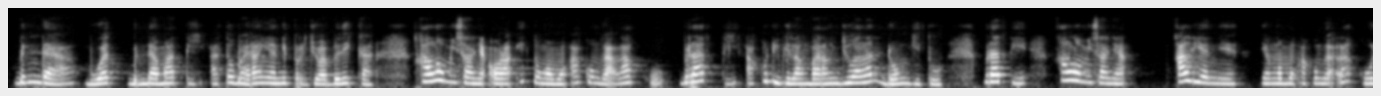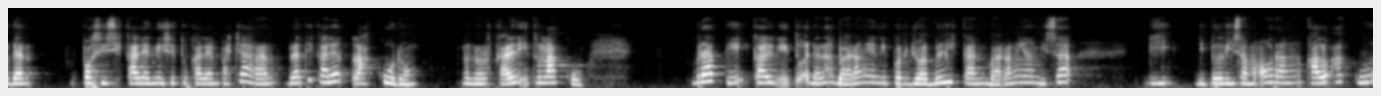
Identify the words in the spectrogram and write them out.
benda buat benda mati atau barang yang diperjualbelikan. Kalau misalnya orang itu ngomong aku nggak laku, berarti aku dibilang barang jualan dong gitu. Berarti kalau misalnya kalian nih yang ngomong aku nggak laku dan posisi kalian di situ kalian pacaran, berarti kalian laku dong. Menurut kalian itu laku. Berarti kalian itu adalah barang yang diperjualbelikan, barang yang bisa di, dibeli sama orang. Kalau aku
